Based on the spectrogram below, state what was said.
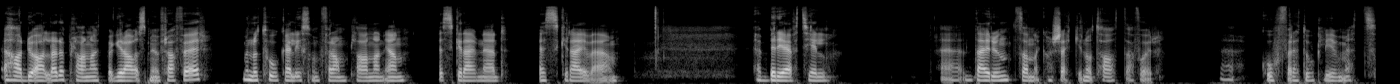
Jeg hadde jo allerede planlagt begravelsen min fra før, men nå tok jeg liksom fram planene igjen. Jeg skrev ned. Jeg skrev eh, brev til eh, de rundt, sånn at jeg kan sjekke notater for eh, hvorfor jeg tok livet mitt.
